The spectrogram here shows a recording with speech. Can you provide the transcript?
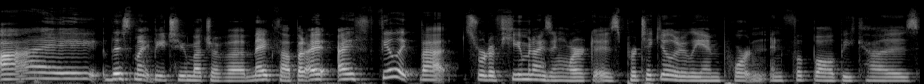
I this might be too much of a Meg thought, but I I feel like that sort of humanizing work is particularly important in football because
